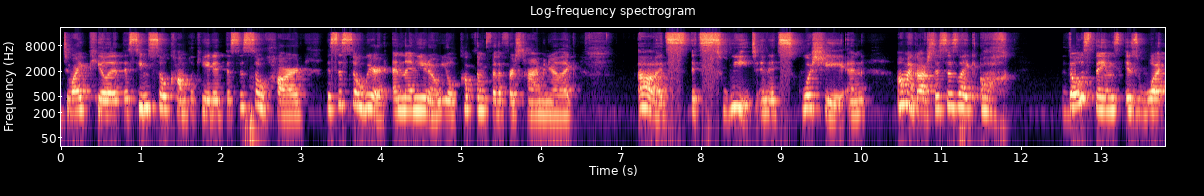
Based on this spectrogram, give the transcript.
do I peel it? This seems so complicated. This is so hard. This is so weird. And then, you know, you'll cook them for the first time and you're like, oh, it's it's sweet and it's squishy and oh my gosh, this is like, oh, those things is what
